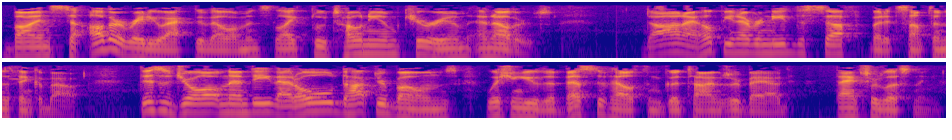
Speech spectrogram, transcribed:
binds to other radioactive elements like plutonium, curium, and others. Don, I hope you never need this stuff, but it's something to think about. This is Joe Alton, MD, that old Dr. Bones, wishing you the best of health in good times or bad. Thanks for listening.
